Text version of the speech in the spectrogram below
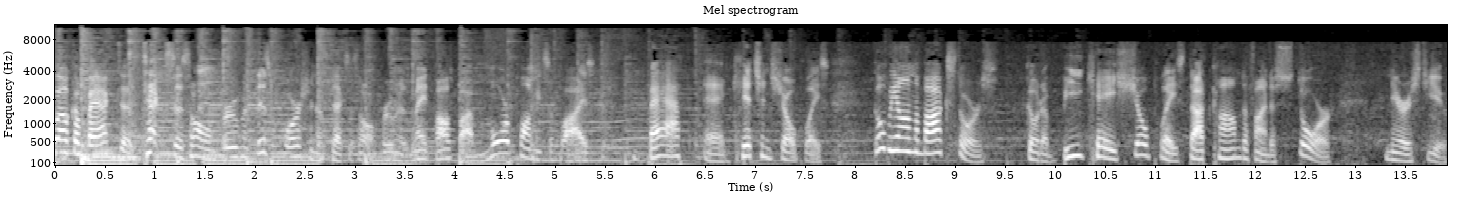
Welcome back to Texas Home Improvement. This portion of Texas Home Improvement is made possible by Moore Plumbing Supplies, Bath and Kitchen Showplace. Go beyond the box stores. Go to bkshowplace.com to find a store nearest you.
